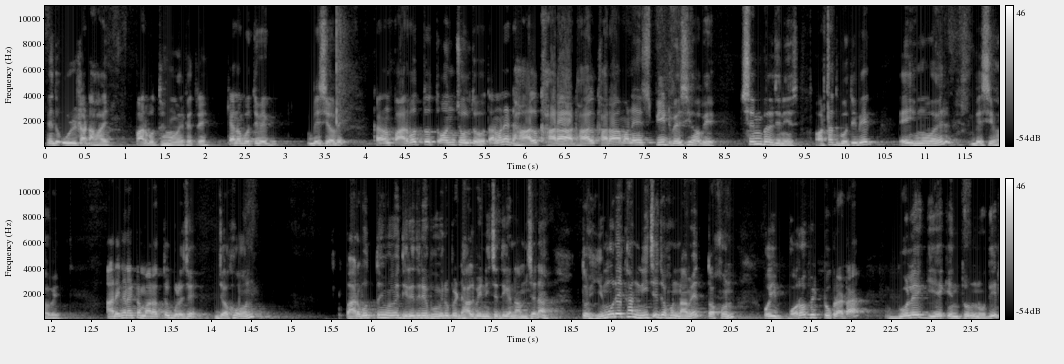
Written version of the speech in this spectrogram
কিন্তু উল্টাটা হয় পার্বত্য হিমবাহের ক্ষেত্রে। কেন গতিবেগ বেশি হবে? কারণ পার্বত্য অঞ্চল তো, তার মানে ঢাল খাড়া ঢাল খাড়া মানে স্পিড বেশি হবে। সিম্পল জিনিস, অর্থাৎ গতিবেগ এই হিমবাহের বেশি হবে। আর এখানে একটা মারাত্মক বলেছে, যখন পার্বত্য হিমবাহ ধীরে ধীরে ভূমির উপরে ঢালবে, নিচের দিকে নামছে না, তো হিমরেখার নিচে যখন নামে, তখন ওই বরফের টুকরাটা গলে গিয়ে কিন্তু নদীর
